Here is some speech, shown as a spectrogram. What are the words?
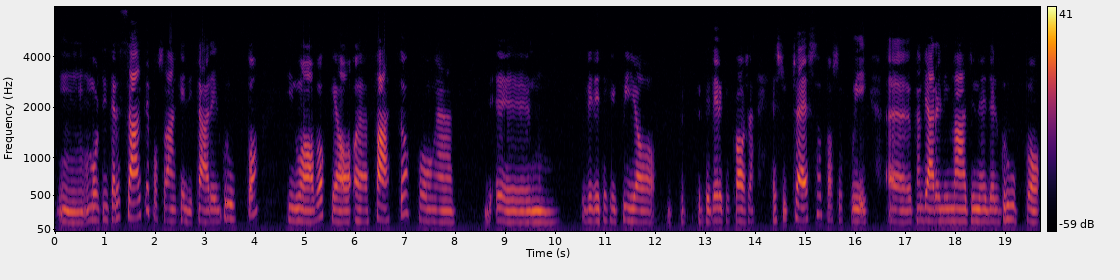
mh, mm, molto interessante, posso anche editare il gruppo di nuovo che ho eh, fatto con eh, ehm, vedete che qui ho, per, per vedere che cosa è successo, posso qui eh, cambiare l'immagine del gruppo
